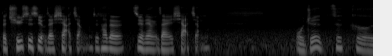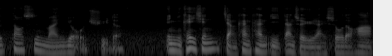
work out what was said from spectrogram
的趋势是有在下降，就它的资源量有在下降。我觉得这个倒是蛮有趣的。诶，你可以先讲看看，以淡水鱼来说的话，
